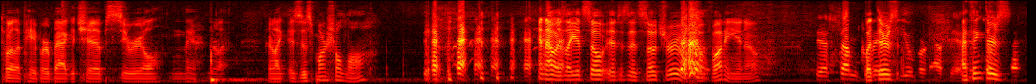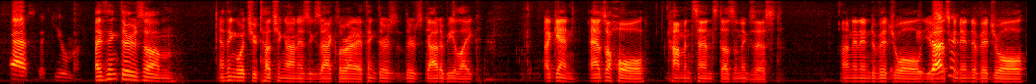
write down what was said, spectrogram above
toilet paper, bag of chips, cereal, and they're they're like, they're like, is this martial law? And I was like, it's so it's it's so true. It's so funny, you know. there's some But great there's- humor out there. I think some there's- fantastic humor. I think there's um I think what you're touching on is exactly right. I think there's there's got to be like again, as a whole, common sense doesn't exist. On an individual, It you ask an individual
